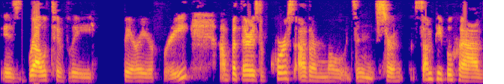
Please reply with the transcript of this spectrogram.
is relatively barrier free. Um, but there's, of course, other modes. And so some people who have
